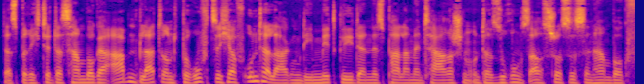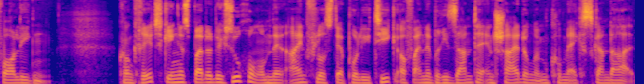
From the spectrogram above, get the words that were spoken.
Das berichtet das Hamburger Abendblatt und beruft sich auf Unterlagen, die Mitgliedern des Parlamentarischen Untersuchungsausschusses in Hamburg vorliegen. Konkret ging es bei der Durchsuchung um den Einfluss der Politik auf eine brisante Entscheidung im Cum-Ex-Skandal.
